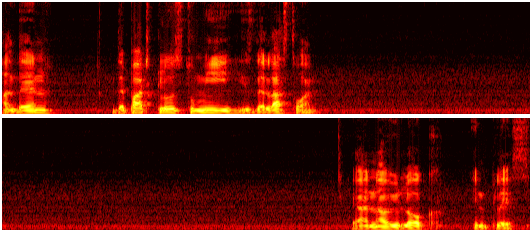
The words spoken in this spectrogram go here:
and then the part close to me is the last one. Yeah now you lock in place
